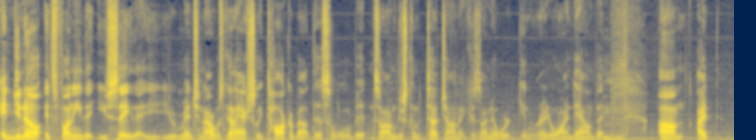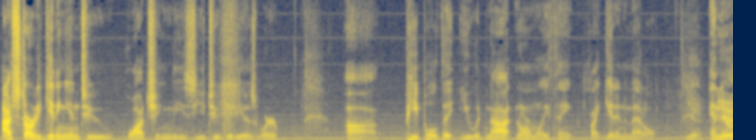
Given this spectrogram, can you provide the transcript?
And you know, it's funny that you say that. You, you mentioned I was going to actually talk about this a little bit, so I'm just going to touch on it because I know we're getting ready to wind down. But um, I I started getting into watching these YouTube videos where uh, people that you would not normally think like get into metal, Yeah. and they're Yeah.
